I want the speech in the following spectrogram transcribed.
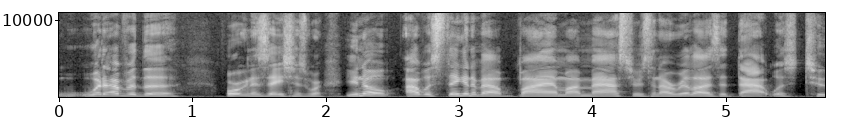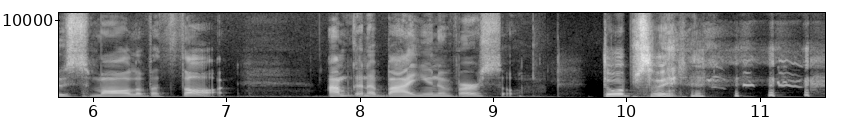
whatever the organizations were. You know, I was thinking about buying my master's and I realized that that was too small of a thought. I'm going to buy Universal. Perceber.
